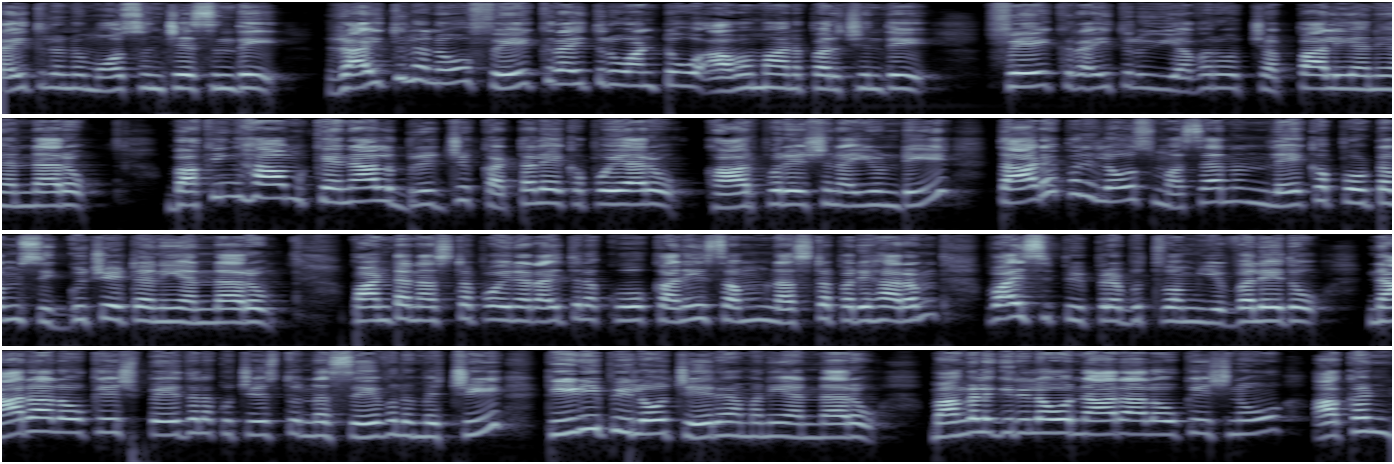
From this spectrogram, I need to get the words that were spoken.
రైతులను మోసం చేసింది. రైతులను ఫేక్ రైతులు అంటూ అవమానపరిచింది. ఫేక్ రైతులు ఎవరో చెప్పాలి అని అన్నారు. బకింగ్హామ్ కెనాల్ బ్రిడ్జ్ కట్టలేకపోయారు. కార్పొరేషన్ అయ్యుండి తాడేపల్లిలో శ్మశానం లేకపోవటం సిగ్గుచేటని అన్నారు. పంట నష్టపోయిన రైతులకు కనీసం నష్టపరిహారం వైసీపీ ప్రభుత్వం ఇవ్వలేదు. నారా లోకేష్ పేదలకు చేస్తున్న సేవలు మెచ్చి టీడీపీలో చేరామని అన్నారు. మంగళగిరిలో నారా లోకేష్ను అఖండ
